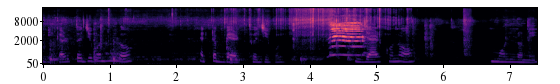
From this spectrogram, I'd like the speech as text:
বেকারত্ব জীবন হলো একটা ব্যর্থ জীবন, যার কোনো মূল্য নেই।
